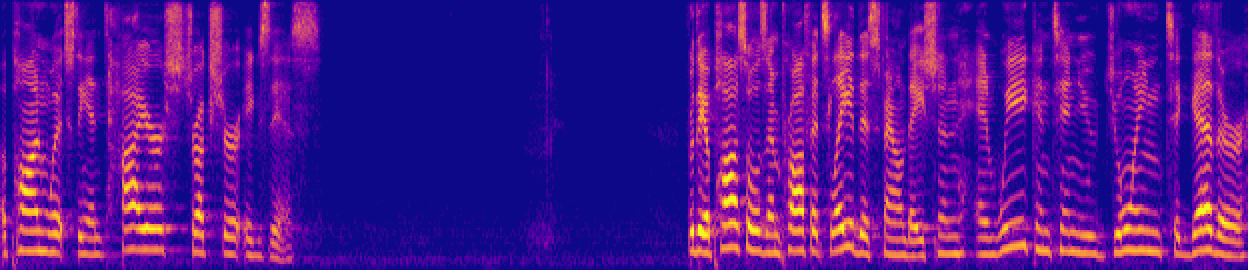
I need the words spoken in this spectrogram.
upon which the entire structure exists. For the apostles and prophets laid this foundation, and we continue joined together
